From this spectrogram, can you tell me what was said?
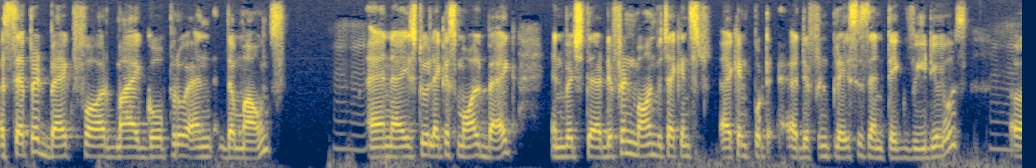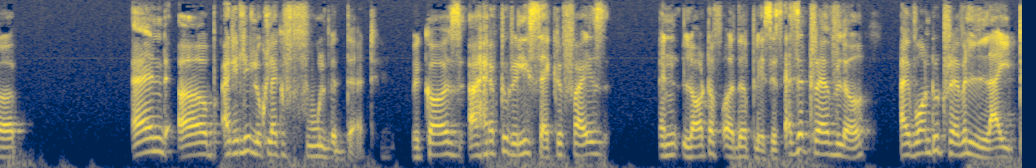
a separate bag for my GoPro and the mounts, Mm-hmm. and I used to like a small bag in which there are different mounts which I can I can put at different places and take videos. Uh, and uh, I really look like a fool with that because I have to really sacrifice in a lot of other places. As a traveler, I want to travel light.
